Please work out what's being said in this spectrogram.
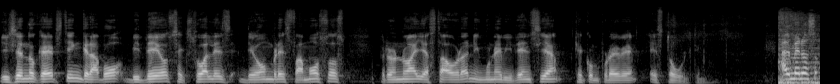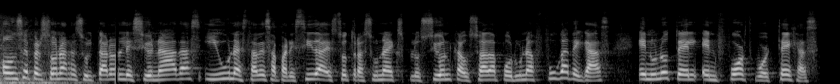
diciendo que Epstein grabó videos sexuales de hombres famosos, pero no hay hasta ahora ninguna evidencia que compruebe esto último. Al menos 11 personas resultaron lesionadas y una está desaparecida, esto tras una explosión causada por una fuga de gas en un hotel en Fort Worth, Texas.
